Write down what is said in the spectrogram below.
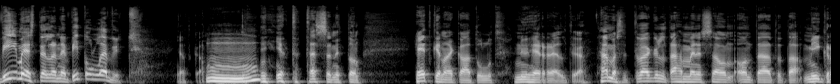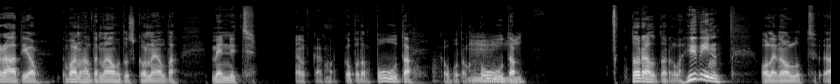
viimeistellä ne vitun levyt, jotka, Mm. jotta tässä nyt on hetken aikaa tullut nyherreltyä. Hämmästyttävää kyllä tähän mennessä on, on tämä tota, migraatio vanhalta nauhoituskoneelta mennyt, koputan puuta, koputan Mm. puuta, todella todella hyvin. Olen ollut äh,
